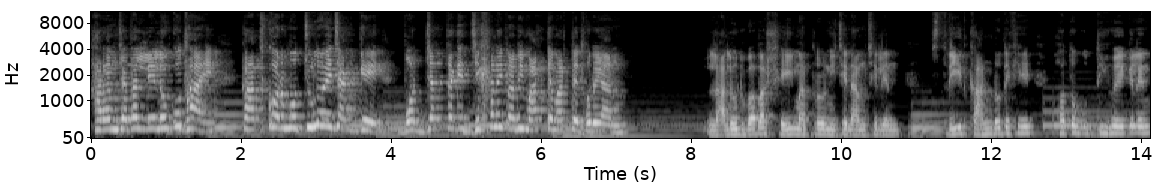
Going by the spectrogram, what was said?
হারামজাদা লেলো কোথায়? কাজকর্ম চুলোয় যাকগে বজ্জাতটাকে যেখানে পাবি মারতে মারতে ধরে আন। লালুর বাবা সেই মাত্র নিচে নামছিলেন। স্ত্রীর কাণ্ড দেখে হতবুদ্ধি হয়ে গেলেন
